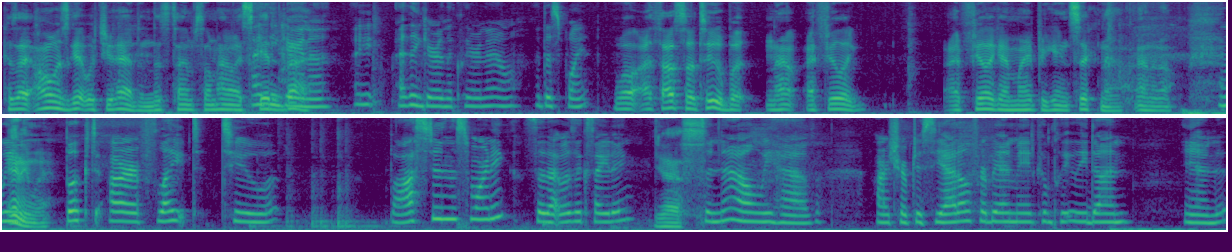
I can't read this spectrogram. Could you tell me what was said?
because I always get what you had, and this time somehow I skated I think you're gonna. I, I think you're in the clear now at this point. Well, I thought so too, but now I feel like I feel like I might be getting sick now. I don't know. We Anyway, booked our flight to Boston this morning, so that was exciting. yes. So now we have our trip to Seattle for Band-Maid completely done, and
